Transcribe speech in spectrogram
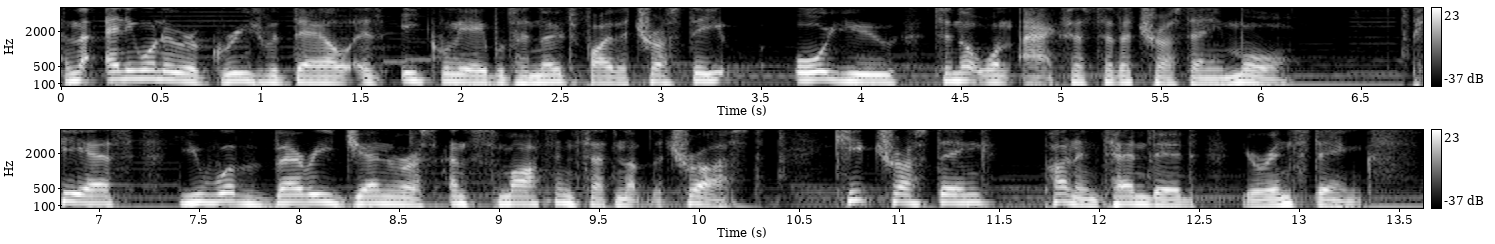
and that anyone who agrees with Dale is equally able to notify the trustee or you to not want access to the trust anymore. P.S. You were very generous and smart in setting up the trust. Keep trusting, pun intended, your instincts.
